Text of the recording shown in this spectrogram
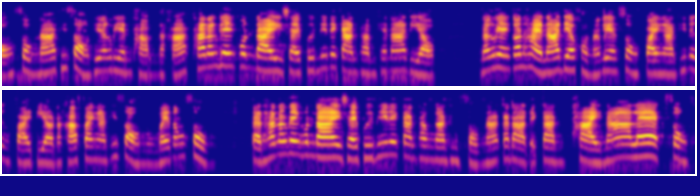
2 ส่งหน้าที่ 2 ที่นักเรียนทำนะคะ ถ้านักเรียนคนใดใช้พื้นที่ในการทำแค่หน้าเดียว นักเรียนก็ถ่ายหน้าเดียวของนักเรียนส่งไฟล์งานที่ 1 ไฟล์เดียวนะคะ ไฟล์งานที่ 2 หนูไม่ต้องส่ง แต่ถ้านักเรียนคนใดใช้พื้นที่ในการทำงานถึง 2 หน้ากระดาษด้วยกัน ถ่ายหน้าแรกส่งไฟ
